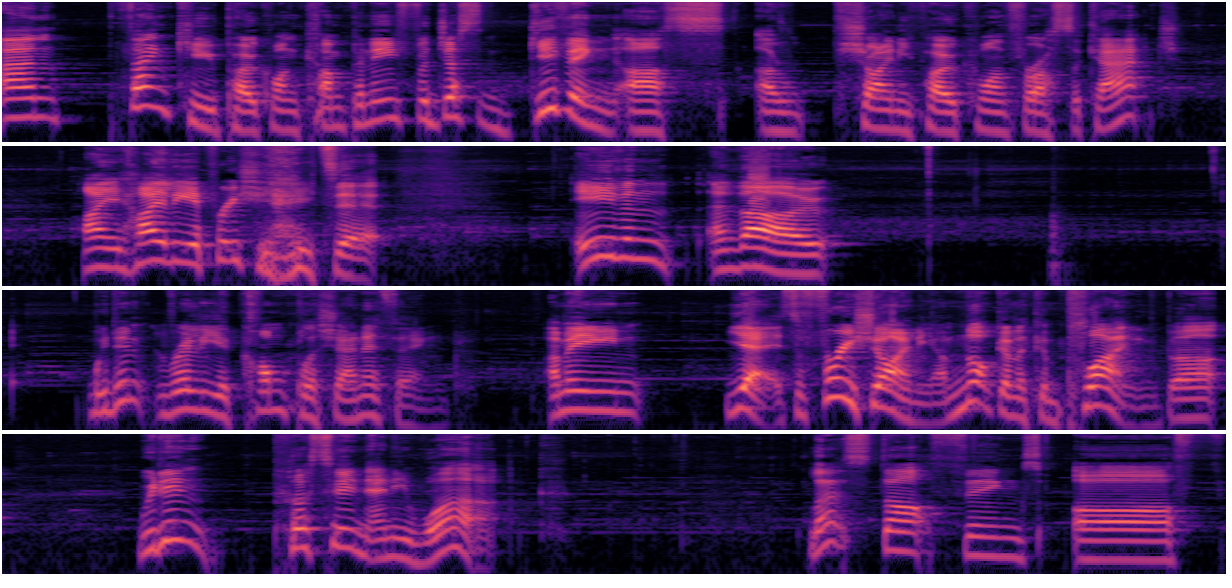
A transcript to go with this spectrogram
And Thank you, Pokemon Company, for just giving us a shiny Pokemon for us to catch. I highly appreciate it. Even and though we didn't really accomplish anything. I mean, yeah, it's a free shiny. I'm not going to complain, but we didn't put in any work. Let's start things off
